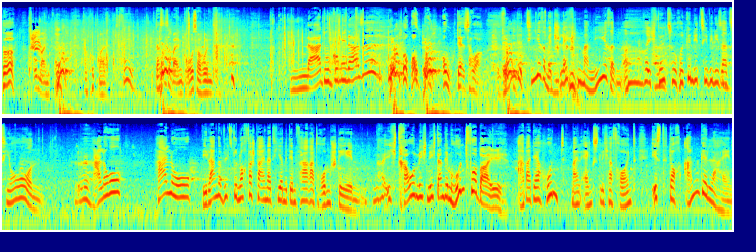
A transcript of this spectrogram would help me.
Oh, oh Mann. Oh, guck mal. Das ist aber ein großer Hund. Na, du Gumminase? Oh, oh, oh, oh, der ist sauer. Wilde Tiere mit schlechten Manieren. Oh, ich will zurück in die Zivilisation. Hallo? Hallo? Wie lange willst du noch versteinert hier mit dem Fahrrad rumstehen? Na, ich traue mich nicht an dem Hund vorbei. Aber der Hund, mein ängstlicher Freund, ist doch angeleint.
